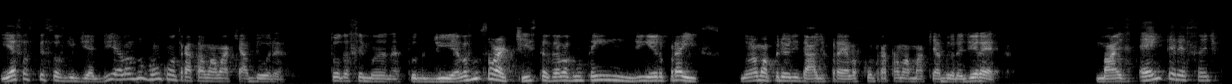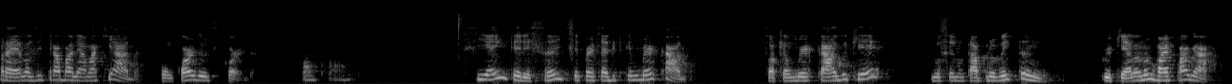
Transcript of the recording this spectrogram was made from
E essas pessoas do dia a dia, elas não vão contratar uma maquiadora toda semana, todo dia. Elas não são artistas, elas não têm dinheiro para isso. Não é uma prioridade para elas contratar uma maquiadora direto. Mas é interessante para elas ir trabalhar maquiada. Concorda ou discorda? Concordo. Se é interessante, você percebe que tem um mercado. Só que é um mercado que você não está aproveitando. Porque ela não vai pagar.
